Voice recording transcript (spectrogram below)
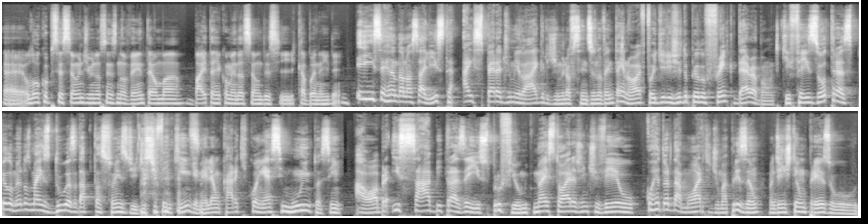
é, o Louco Obsessão de 1990 é uma baita recomendação desse Cabana RDM. E encerrando a nossa lista, A Espera de um Milagre de 1999 foi dirigido pelo Frank Darabont, que fez outras, pelo menos mais duas adaptações de, de Stephen King, né? Ele é um cara que conhece muito, assim, a obra e sabe trazer isso pro filme. Na história a gente vê o corredor da morte de uma prisão, onde a gente tem um preso, o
